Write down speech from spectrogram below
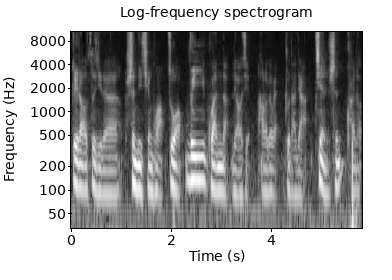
对照自己的身体情况做微观的了解。好了，各位，祝大家健身快乐。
